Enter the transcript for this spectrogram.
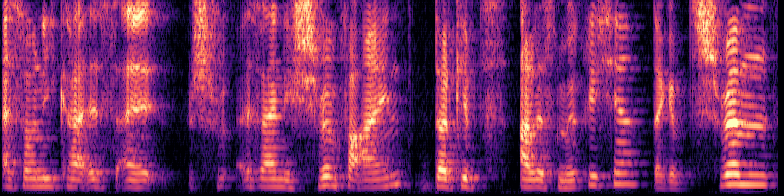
SV Nika ist, ein, ist eigentlich Schwimmverein. Dort gibt es alles Mögliche. Da gibt es Schwimmen,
